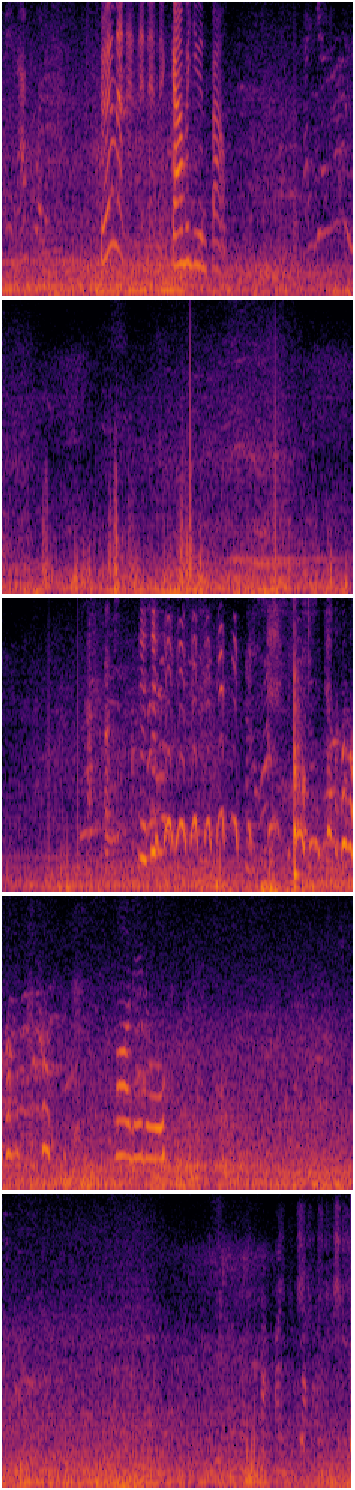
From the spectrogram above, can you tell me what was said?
ไม่น่ากลัวเลยเรื่องนั่นนั่นนั่นนั่นกล้าไปยืนเปล่าพอดีดู ร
